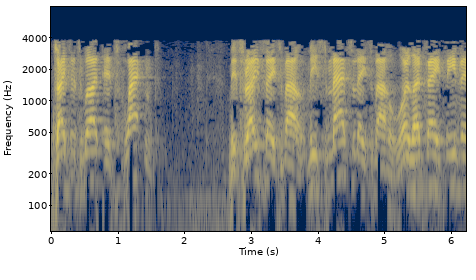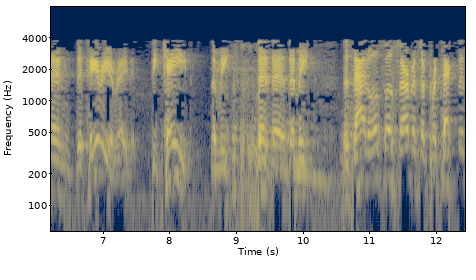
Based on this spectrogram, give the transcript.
Misraises what? It's flattened. Misraises mahu. Mismasres mahu. Or let's say it's even deteriorated, decayed. The meat, the, the the meat. Does that also serve as a protective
